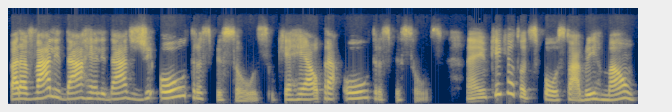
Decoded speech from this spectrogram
para validar a realidade de outras pessoas, o que é real para outras pessoas. Né? E o que, que eu estou disposto a abrir mão,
